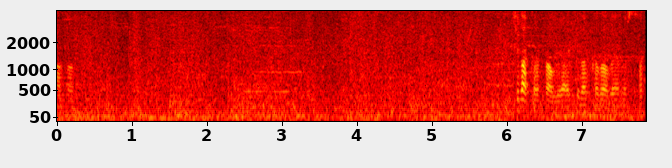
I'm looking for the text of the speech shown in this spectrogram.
Anladım. İki dakika kaldı ya. iki dakika daha dayanırsak.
